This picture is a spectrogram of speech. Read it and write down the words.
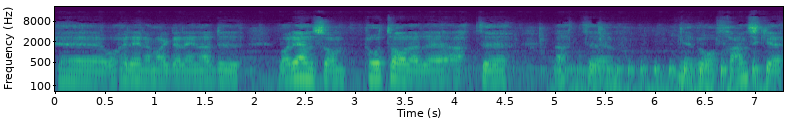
Eh, och Helena Magdalena, du var den som påtalade att, eh, att eh, vår franske,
